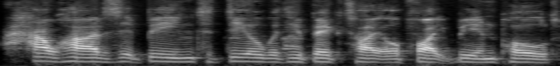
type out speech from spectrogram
how hard has it been to deal with your big title fight being pulled?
